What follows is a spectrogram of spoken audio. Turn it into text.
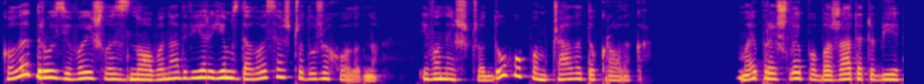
Коли друзі вийшли знову на двір, їм здалося, що дуже холодно, і вони щодугу помчали до кролика. Ми прийшли побажати тобі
